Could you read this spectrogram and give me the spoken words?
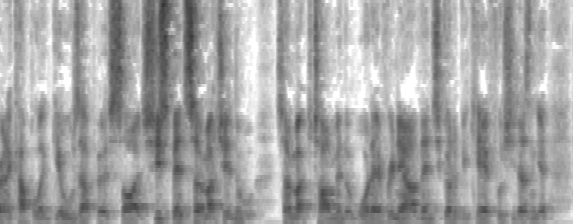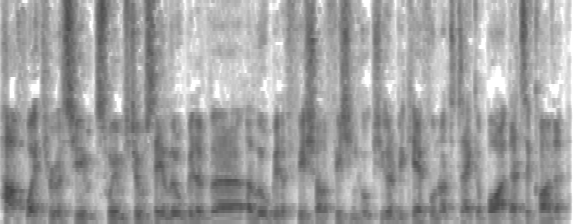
grown a couple of gills up her side. She spent so much in the so much time in the water. Every now and then she's got to be careful she doesn't get halfway through a swim. swim she'll see a little bit of uh, a little bit of fish on a fishing hook. She's got to be careful not to take a bite. That's the kind of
